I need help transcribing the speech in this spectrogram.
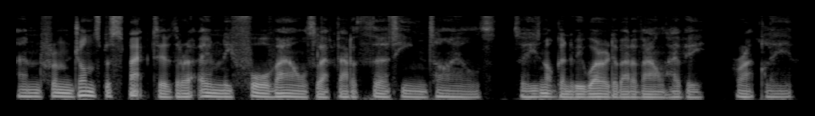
And from John's perspective, there are only four vowels left out of 13 tiles so he's not going to be worried about a vowel heavy rack leave.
